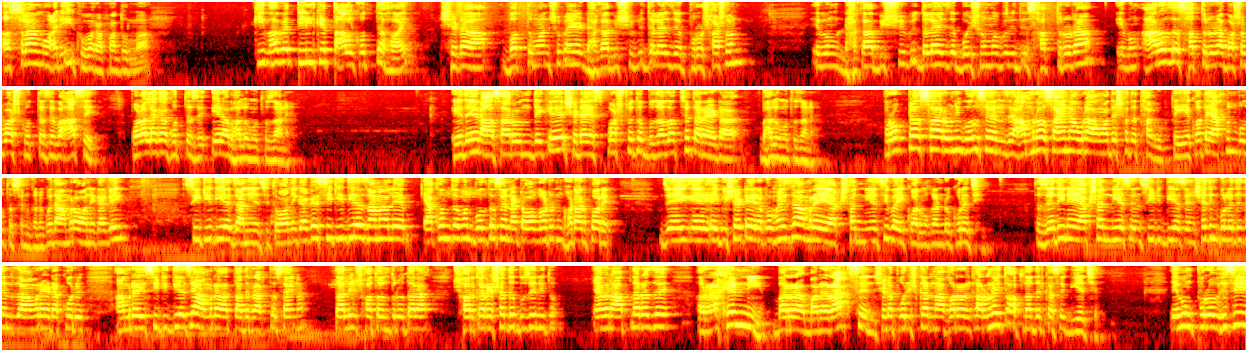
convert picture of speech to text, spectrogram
আসসালামু আলাইকুম রহমতুল্লাহ। কীভাবে তিলকে তাল করতে হয় সেটা বর্তমান সময়ে ঢাকা বিশ্ববিদ্যালয়ের যে প্রশাসন এবং ঢাকা বিশ্ববিদ্যালয়ে যে বৈষম্য বিরোধী ছাত্ররা এবং আরও যে ছাত্ররা বসবাস করতেছে বা আছে, পড়ালেখা করতেছে, এরা ভালো মতো জানে। এদের আচরণ দেখে সেটা স্পষ্টত বোঝা যাচ্ছে, তারা এটা ভালো মতো জানে। প্রক্টর স্যার, উনি বলছেন যে, আমরাও চাই না ওরা আমাদের সাথে থাকুক। তো এ কথা এখন বলতেছেন কেন? কথা আমরা অনেক আগেই সিটি দিয়ে জানিয়েছি। তো অনেক আগে সিটি দিয়ে জানালে এখন যেমন বলতেছেন একটা অঘটন ঘটার পরে যে, এই, এই- এই বিষয়টা এরকম হয়েছে আমরা এই অ্যাকশান নিয়েছি বা এই কর্মকাণ্ড করেছি। তো যেদিন এই অ্যাকশান নিয়েছেন সিটি দিয়েছেন, সেদিন বলে দিতেন যে, আমরা এটা করে, আমরা এই সিটি দিয়েছি, আমরা তাদের রাখতে চাই না। তাহলে স্বতন্ত্র তারা সরকারের সাথে বুঝে নিত। এবার আপনারা যে রাখেননি বা মানে রাখছেন সেটা পরিষ্কার না করার কারণেই তো আপনাদের কাছে গিয়েছে। এবং প্রভিসি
